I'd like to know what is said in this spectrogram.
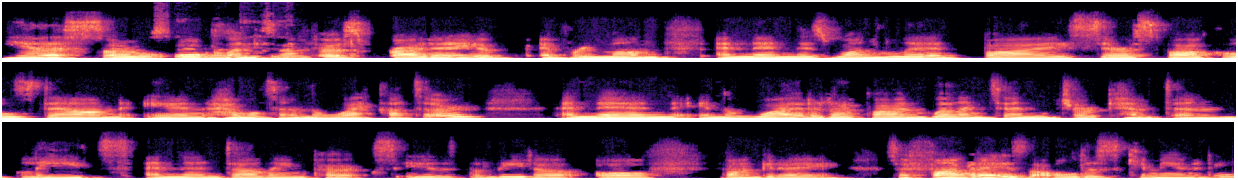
Yes, so Auckland's the first Friday of every month, and then there's one led by Sarah Sparkles down in Hamilton in the Waikato, and then in the Wairarapa in Wellington, Joe Kempton leads, and then Darlene Perks is the leader of Whangarei. So Whangarei is the oldest community.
